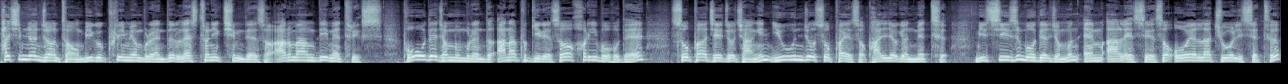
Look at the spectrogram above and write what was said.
80년 전통 미국 프리미엄 브랜드 레스토닉 침대에서 아르망디 매트리스, 보호대 전문 브랜드 아나프 길에서 허리 보호대, 소파 제조 장인 유운조 소파에서 반려견 매트, 미시즈 모델 전문 MRS에서 오엘라 주얼리 세트,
